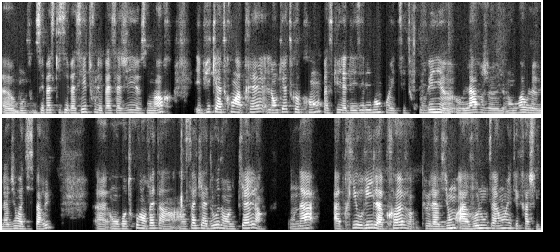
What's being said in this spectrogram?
bon, on ne sait pas ce qui s'est passé, tous les passagers sont morts. Et puis quatre ans après, l'enquête reprend parce qu'il y a des éléments qui ont été trouvés au large de l'endroit où l'avion a disparu. on retrouve en fait un, un sac à dos dans lequel on a a priori la preuve que l'avion a volontairement été crashé.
